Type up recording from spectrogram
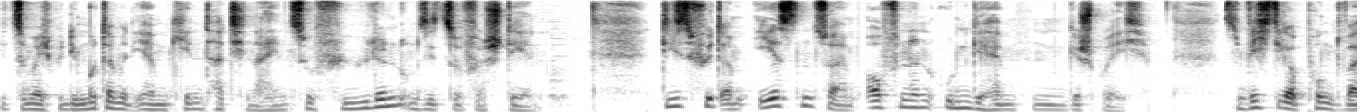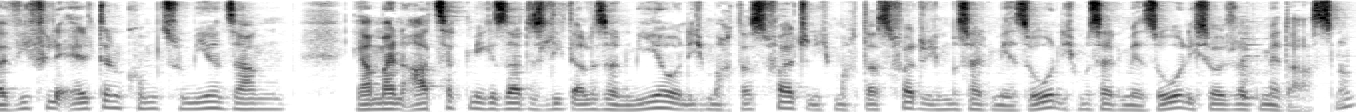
die zum Beispiel die Mutter mit ihrem Kind hat, hineinzufühlen, um sie zu verstehen. Dies führt am ehesten zu einem offenen, ungehemmten Gespräch. Das ist ein wichtiger Punkt, weil wie viele Eltern kommen zu mir und sagen, ja, mein Arzt hat mir gesagt, es liegt alles an mir und ich mache das falsch und ich mache das falsch und ich muss halt mehr so und ich muss halt mehr so und ich sollte halt mehr das. Ne?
